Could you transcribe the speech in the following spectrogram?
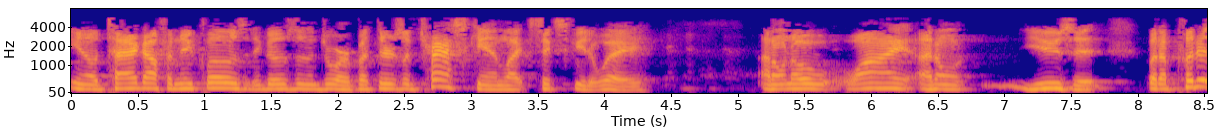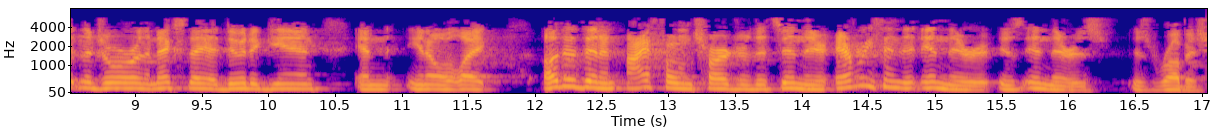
you know, tag off of new clothes and it goes in the drawer. But there's a trash can like six feet away. I don't know why I don't use it, but I put it in the drawer and the next day I do it again. And, you know, like other than an iPhone charger that's in there, everything that in there is in there is, is rubbish.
